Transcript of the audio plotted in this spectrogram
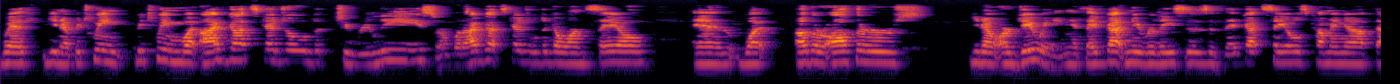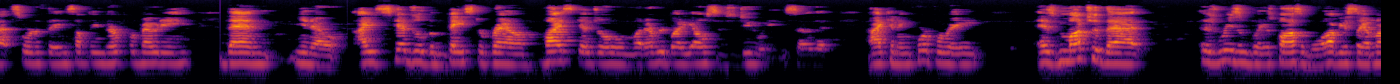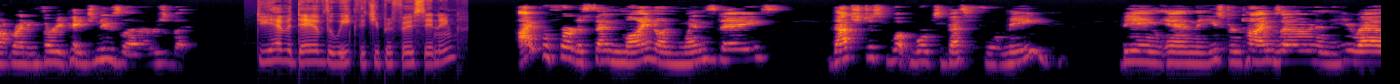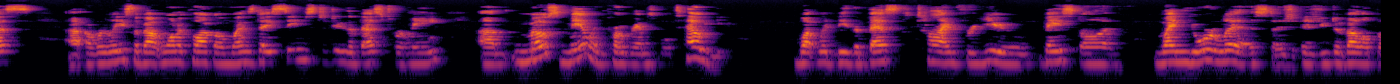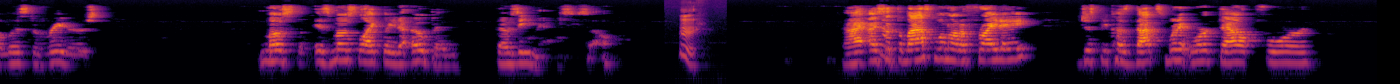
with you know between between what I've got scheduled to release or what I've got scheduled to go on sale and what other authors, you know, are doing. If they've got new releases, if they've got sales coming up, that sort of thing, something they're promoting, then, you know, I schedule them based around my schedule and what everybody else is doing so that I can incorporate as much of that as reasonably as possible. Obviously, I'm not writing 30 page newsletters, but. Do you have a day of the week that you prefer sending? I prefer to send mine on Wednesdays that's just what works best for me. Being in the Eastern time zone in the U.S., uh, a release about 1 o'clock on Wednesday seems to do the best for me. Um, most mailing programs will tell you what would be the best time for you based on when your list, as, as you develop a list of readers, most is most likely to open those emails. So, hmm. I, I set the last one on a Friday just because that's when it worked out for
